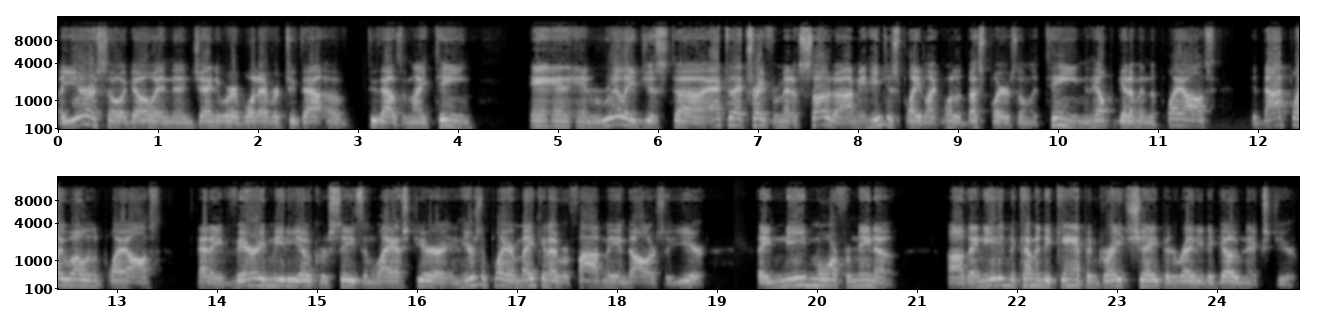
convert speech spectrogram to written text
a year or so ago in, in January of whatever 2000, of 2019. And, and really just uh, after that trade from Minnesota, I mean, he just played like one of the best players on the team and helped get them in the playoffs. Did not play well in the playoffs. Had a very mediocre season last year. And here's a player making over $5 million a year. They need more from Nino. Uh, they need him to come into camp in great shape and ready to go next year.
